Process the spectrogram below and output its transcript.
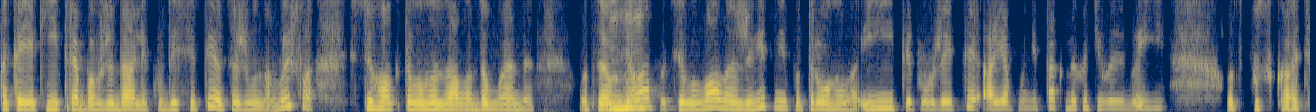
таке, як їй треба вже далі кудись іти. Оце ж вона вийшла з цього актового зала до мене. Оце обняла, поцілувала, живіт мій потрогала, і їй, типу, вже йти, а я б мені так не хотіла би її відпускати.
